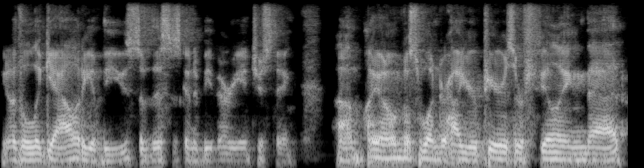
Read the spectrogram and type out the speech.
you know, the legality of the use of this is going to be very interesting. Um, I almost wonder how your peers are feeling that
